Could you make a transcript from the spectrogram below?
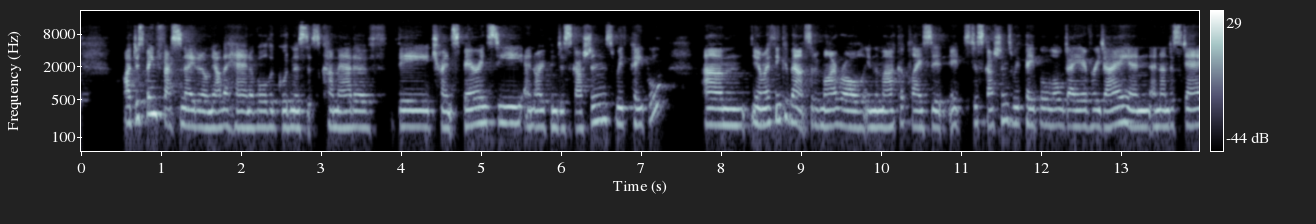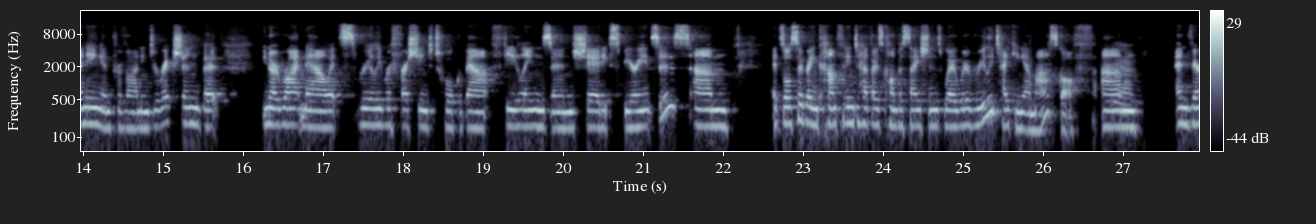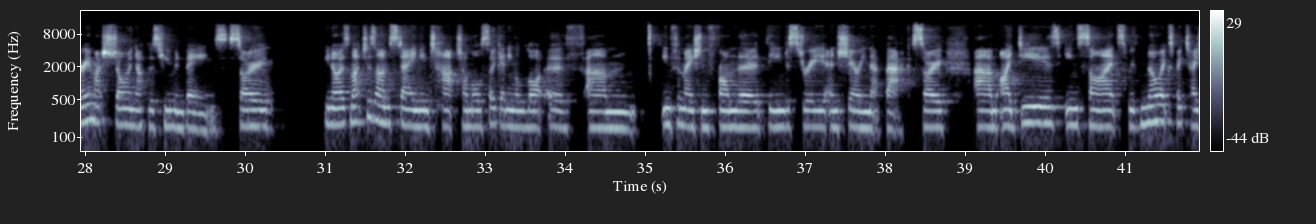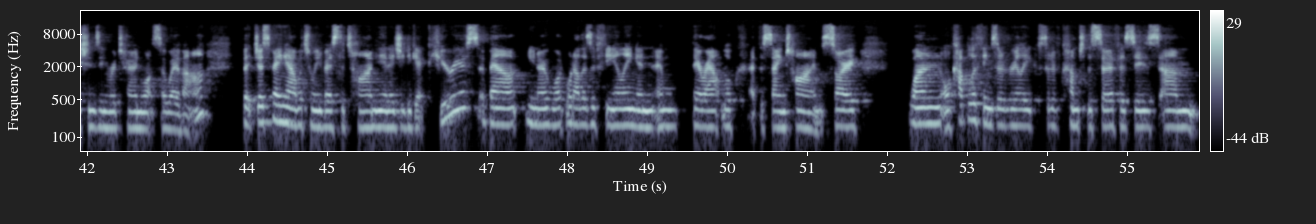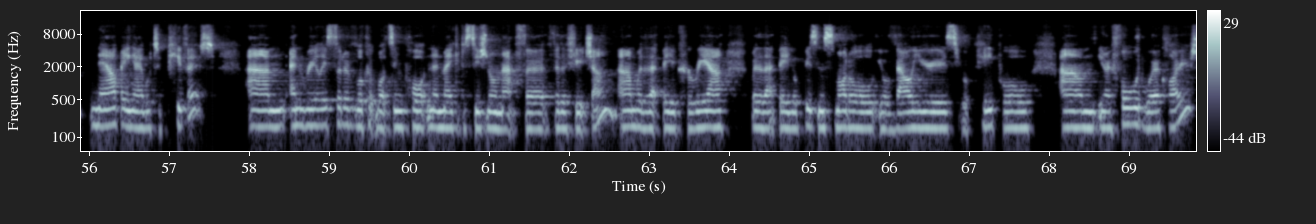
I've just been fascinated, on the other hand, of all the goodness that's come out of the transparency and open discussions with people. Um, you know, I think about sort of my role in the marketplace. It, it's discussions with people all day, every day, and, and understanding and providing direction. But you know, right now it's really refreshing to talk about feelings and shared experiences. Um, it's also been comforting to have those conversations where we're really taking our mask off um, yeah. and very much showing up as human beings. So, you know, as much as I'm staying in touch, I'm also getting a lot of um, information from the, the industry and sharing that back. So, um, ideas, insights with no expectations in return whatsoever. But just being able to invest the time, the energy to get curious about, you know, what, what others are feeling and, and their outlook at the same time. So, one or a couple of things that have really sort of come to the surface is um, now being able to pivot um, and really sort of look at what's important and make a decision on that for, for the future, um, whether that be your career, whether that be your business model, your values, your people, um, you know, forward workload.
